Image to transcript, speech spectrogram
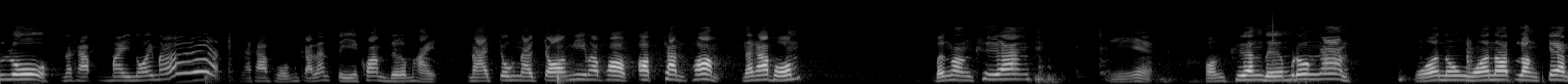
0,000โลนะครับไม่น้อยมากนะครับ ผมการันตีความเดิมให้นาจงนาจอมีมาพร้อมออปชั่นพร้อมนะครับ ผม เบิ้งของเครื่องนี่ของเครื่องเดิมโรงงาน หัวนงหัวน็อตล่องแก้ม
